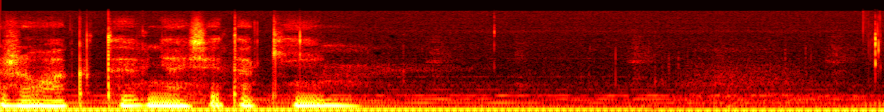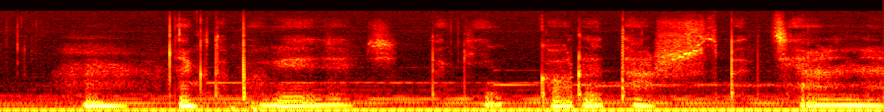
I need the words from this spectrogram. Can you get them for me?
że uaktywnia się taki, hmm, jak to powiedzieć, taki korytarz specjalny.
